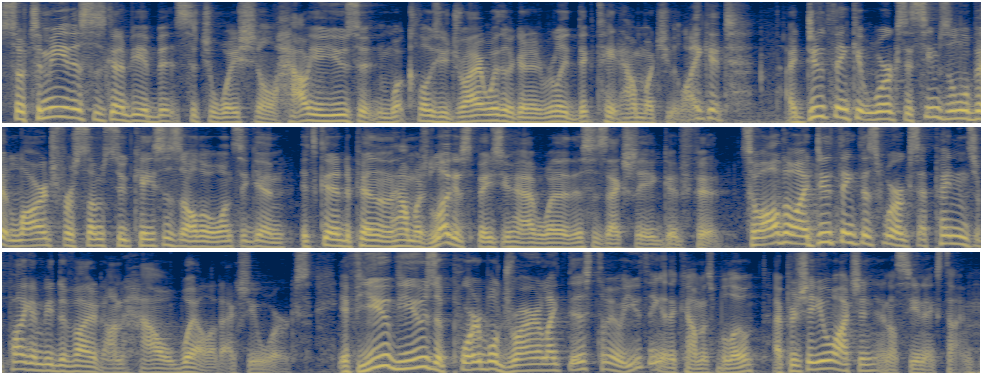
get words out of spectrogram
So to me, this is gonna be a bit situational. How you use it and what clothes you dry with are gonna really dictate how much you like it. I do think it works. It seems a little bit large for some suitcases, although once again, it's gonna depend on how much luggage space you have, whether this is actually a good fit. So although I do think this works, opinions are probably gonna be divided on how well it actually works. If you've used a portable dryer like this, tell me what you think in the comments below. I appreciate you watching and I'll see you next time.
